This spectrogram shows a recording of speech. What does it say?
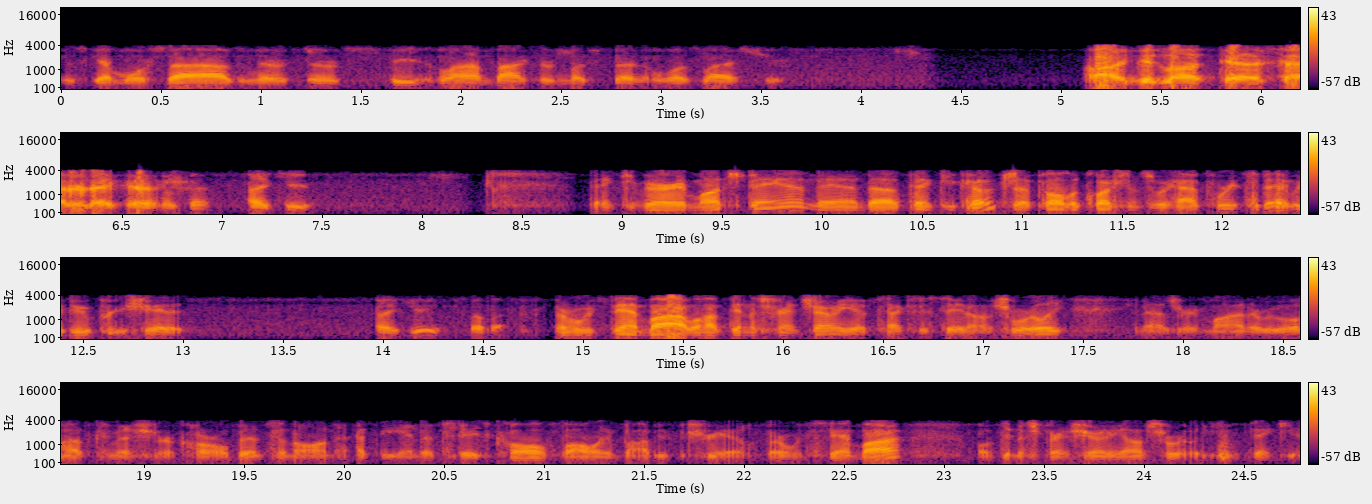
just got more size, and their their speed at linebacker is much better than it was last year. All right. Good luck uh, Saturday, Coach. Okay. Thank you. Thank you very much, Dan, and uh, thank you, Coach. That's all the questions we have for you today. We do appreciate it. Thank you. Bye-bye. Remember, we stand by. We'll have Dennis Franchione of Texas State on shortly. And as a reminder, we will have Commissioner Karl Benson on at the end of today's call following Bobby. Remember, we stand by. We'll have Dennis Franchione on shortly. Thank you.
